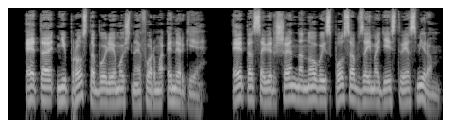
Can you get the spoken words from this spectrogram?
— «это не просто более мощная форма энергии. Это совершенно новый способ взаимодействия с миром.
